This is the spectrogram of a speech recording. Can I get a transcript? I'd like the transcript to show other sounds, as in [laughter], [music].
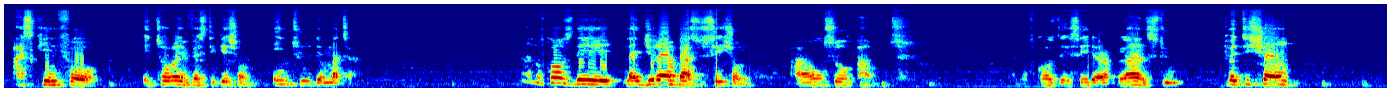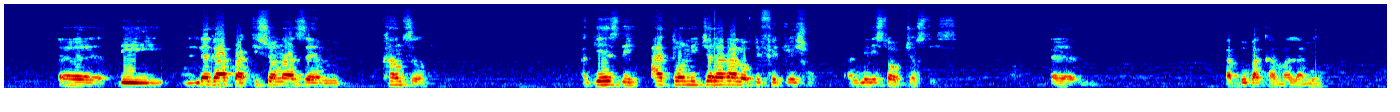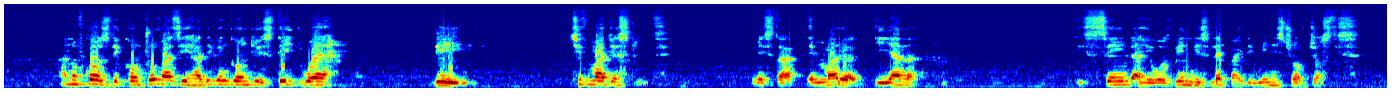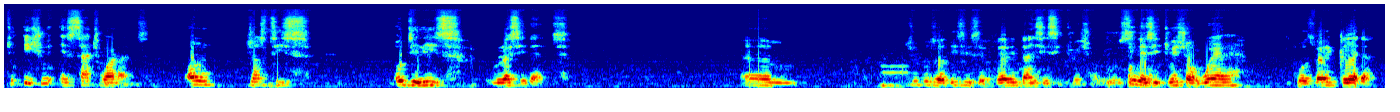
asking for a thorough investigation into the matter. And of course, the Nigerian Bar Association are also out. Of course, they say there are plans to petition uh, the Legal Practitioners um, Council against the Attorney General of the Federation and Minister of Justice, um, Abubakar Malami. And of course, the controversy had even gone to a stage where the Chief Magistrate, Mr. Emmanuel Iyana, is saying that he was being misled by the Ministry of Justice to issue a search warrant on Justice Odili's residence. Um, Chibuzo, this is a very dicey situation. We've seen a situation where it was very clear that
